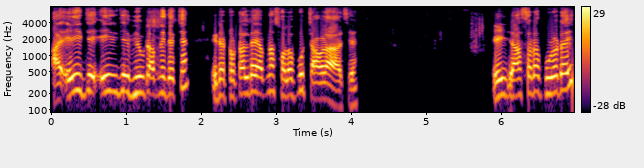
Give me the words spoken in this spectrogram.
আর এই যে এই যে ভিউটা আপনি দেখছেন এটা টোটালটাই আপনার ষোলো ফুট চাওড়া আছে। এই রাস্তাটা পুরোটাই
